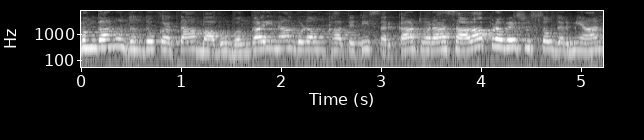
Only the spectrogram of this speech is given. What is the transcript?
ભંગાનો ધંધો કરતા બાબુ ભંગારીના ગોડાઉન ખાતેથી સરકાર દ્વારા શાળા પ્રવેશ ઉત્સવ દરમિયાન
